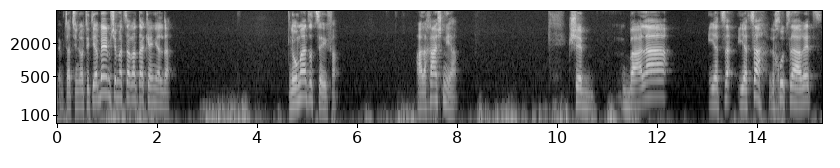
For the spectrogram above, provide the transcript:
ומצד שני לא תתייבם שמצרתה כן ילדה. לעומת זאת סיפה. ההלכה השנייה, כשבעלה יצא, יצא לחוץ לארץ,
